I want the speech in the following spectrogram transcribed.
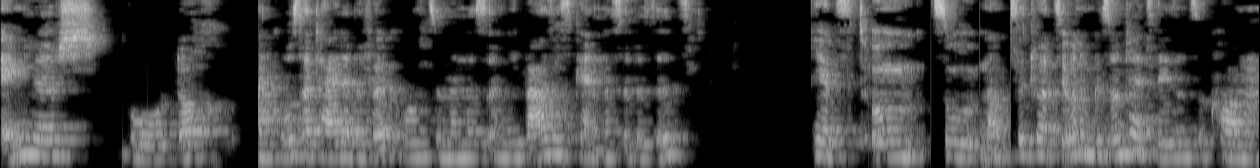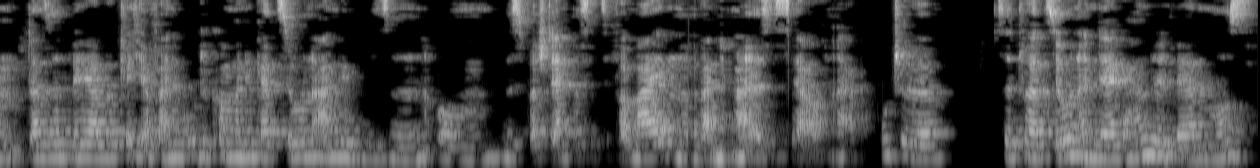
Englisch, wo doch ein großer Teil der Bevölkerung zumindest irgendwie Basiskenntnisse besitzt. Jetzt, um zu einer Situation im Gesundheitswesen zu kommen, da sind wir ja wirklich auf eine gute Kommunikation angewiesen, um Missverständnisse zu vermeiden. Und manchmal ist es ja auch eine akute Situation, in der gehandelt werden muss.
